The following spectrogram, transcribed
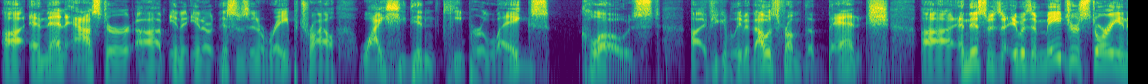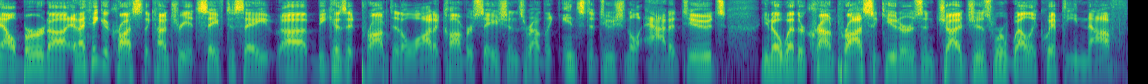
uh, and then asked her in a, in a this was in a rape trial why she didn't keep her legs closed uh, if you can believe it. That was from the bench, uh, and this was it was a major story in Alberta, and I think across the country. It's safe to say uh, because it prompted a lot of conversations around like institutional attitudes. You know whether Crown prosecutors and judges were well equipped enough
